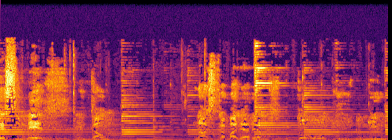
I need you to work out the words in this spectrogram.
desse mês, então, nós trabalharemos todos os domingos,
